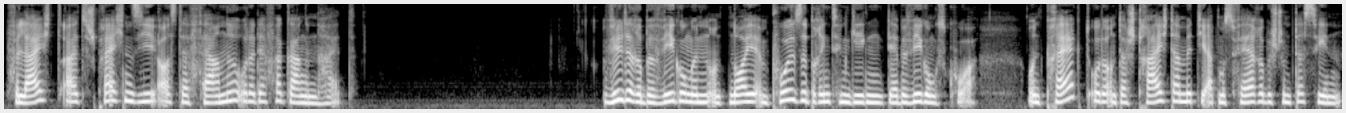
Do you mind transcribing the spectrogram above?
vielleicht als sprechen sie aus der Ferne oder der Vergangenheit. Wildere Bewegungen und neue Impulse bringt hingegen der Bewegungschor und prägt oder unterstreicht damit die Atmosphäre bestimmter Szenen.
